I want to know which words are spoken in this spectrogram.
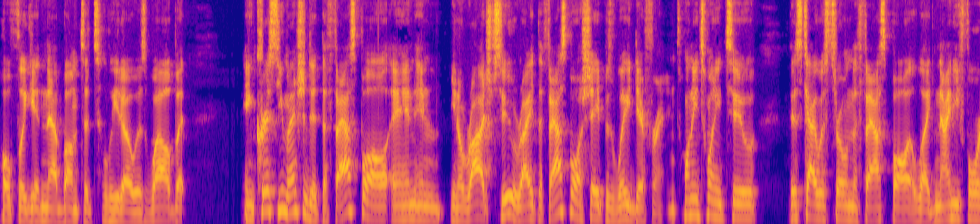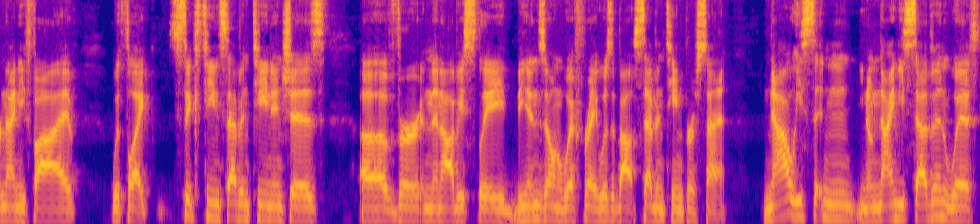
hopefully getting that bump to Toledo as well. But and Chris, you mentioned it, the fastball and and you know Raj too, right? The fastball shape is way different. In 2022, this guy was throwing the fastball at like 94, 95 with like 16, 17 inches of vert, and then obviously the in zone whiff rate was about 17%. Now he's sitting, you know, 97 with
